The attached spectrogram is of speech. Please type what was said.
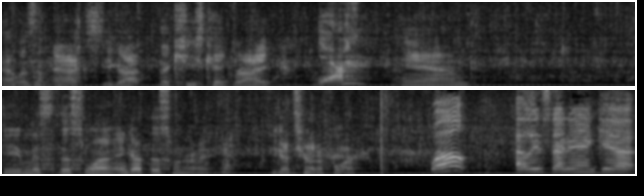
That was an X. You got the cheesecake right, Yeah. and you missed this one and got this one right. You got two out of four. Well, at least I didn't get.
